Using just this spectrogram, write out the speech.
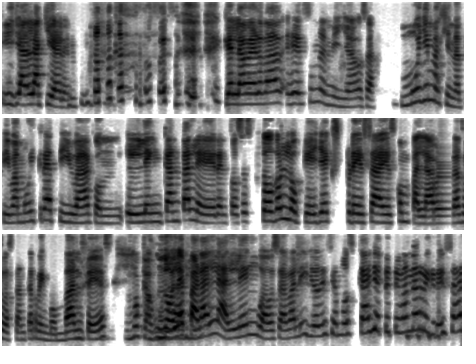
y, ya la quieren. que la verdad es una niña, o sea, muy imaginativa, muy creativa, con, le encanta leer, entonces todo lo que ella expresa es con palabras bastante rimbombantes. no le para la lengua, o sea, vale, y yo decíamos, cállate, te van a regresar,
